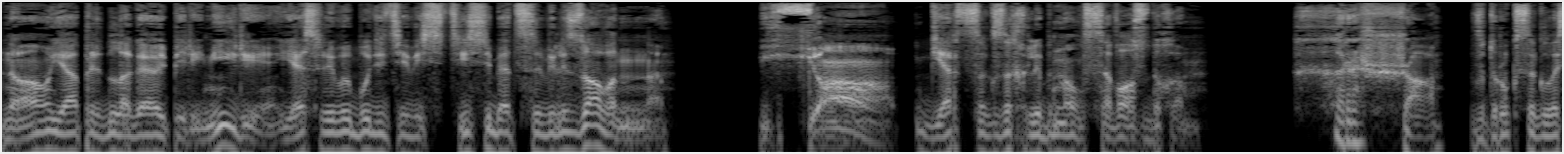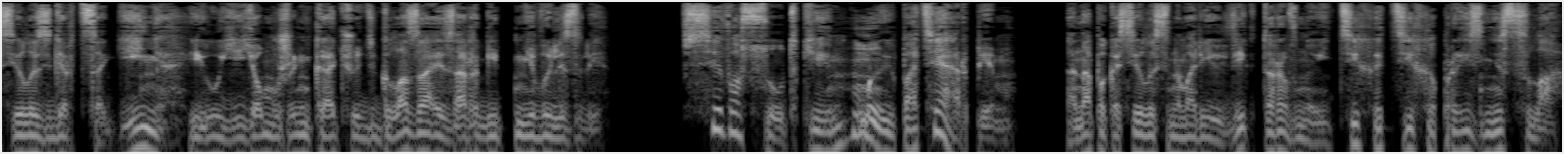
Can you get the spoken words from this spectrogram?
Но я предлагаю перемирие, если вы будете вести себя цивилизованно». «Я...» — герцог захлебнулся воздухом. «Хорошо», — вдруг согласилась герцогиня, и у ее муженька чуть глаза из орбит не вылезли. «Всего сутки мы потерпим». Она покосилась на Марию Викторовну и тихо-тихо произнесла.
